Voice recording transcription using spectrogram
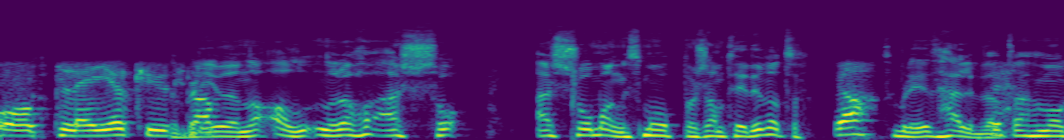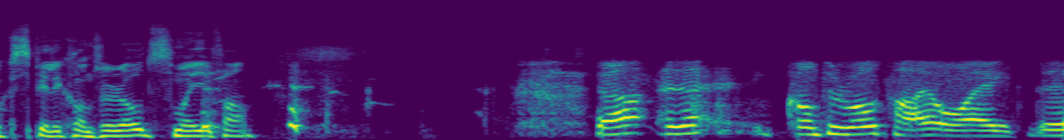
og play og jo det når, når det er så, er så mange som hopper samtidig, vet du. Ja, Så blir det et helvete. Må ikke spille Country Roads, må gi faen. Ja Country Road har jeg òg egentlig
